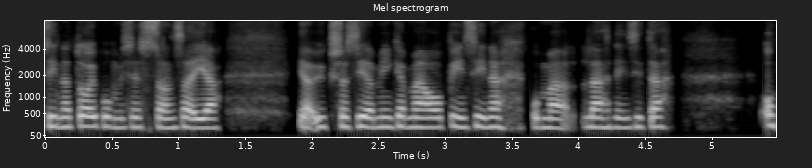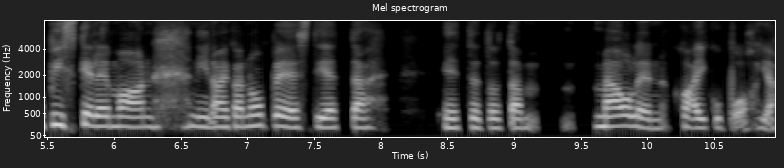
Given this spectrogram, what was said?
siinä toipumisessansa. Ja, ja yksi asia, minkä mä opin siinä, kun mä lähdin sitä opiskelemaan niin aika nopeasti, että, että tota, mä olen kaikupohja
